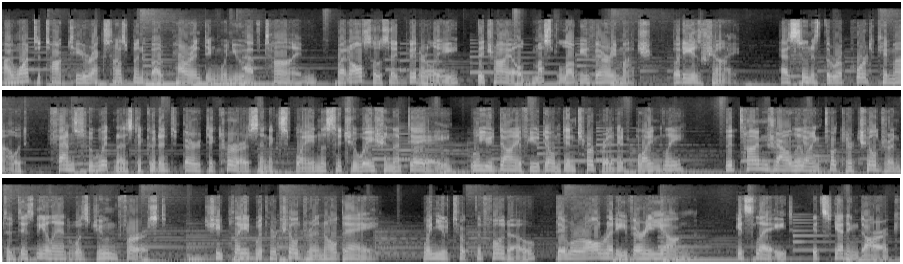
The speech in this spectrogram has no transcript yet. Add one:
I want to talk to your ex-husband about parenting when you have time, but also said bitterly, the child must love you very much, but he is shy. As soon as the report came out, fans who witnessed it couldn't bear to curse and explain the situation that day, will you die if you don't interpret it blindly? The time Zhao Liying took her children to Disneyland was June 1st. She played with her children all day. When you took the photo, they were already very young. It's late, it's getting dark,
